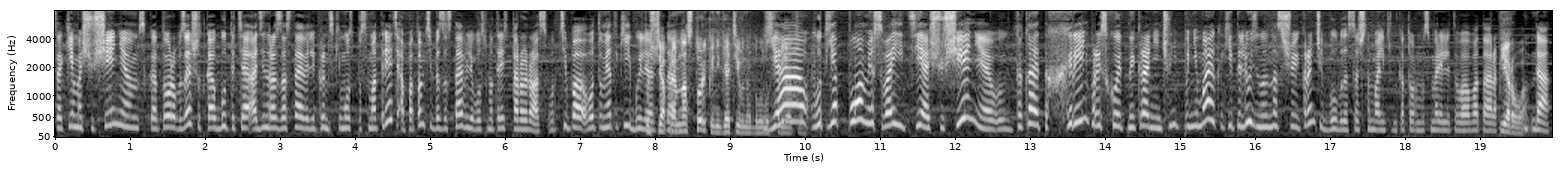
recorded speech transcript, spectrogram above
таким ощущением, с которым, знаешь, вот как будто тебя один раз заставили Крымский мост посмотреть, а потом тебя заставили его смотреть второй раз. Вот типа, вот у меня такие были То есть у тебя ожидания. прям настолько негативное было Я, восприятие. вот я помню свои те ощущения, какая-то хрень происходит на экране, ничего не понимаю, какие-то люди, но у нас еще экранчик был бы достаточно маленький, на котором мы смотрели этого аватара. Первого. Да,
